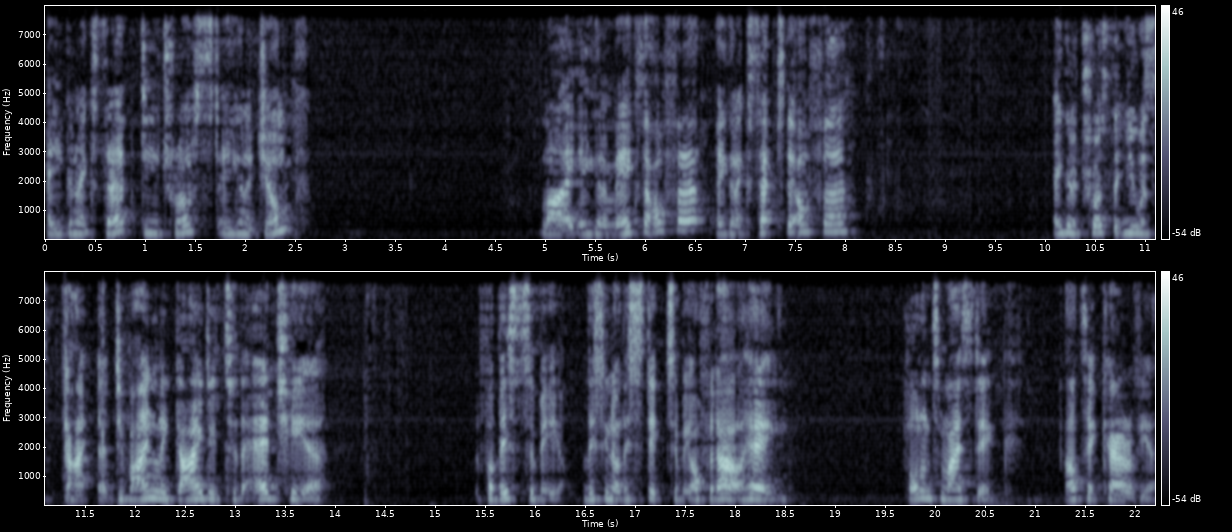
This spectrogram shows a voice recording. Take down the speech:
Are you going to accept? Do you trust? Are you going to jump? Like, are you going to make the offer? Are you going to accept the offer? Are you going to trust that you was gui uh, divinely guided to the edge here? for this to be this you know this stick to be offered out hey hold on to my stick. I'll take care of you.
